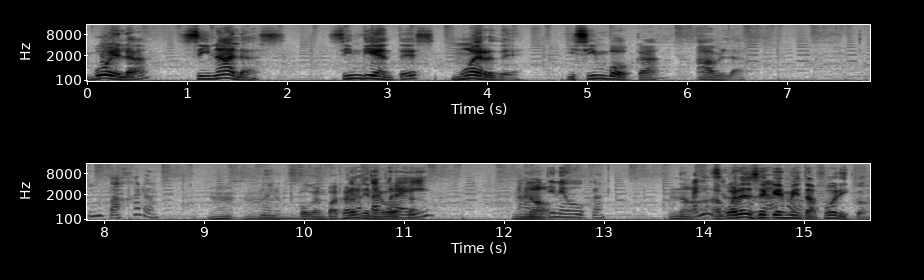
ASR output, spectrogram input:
Vuela sin alas. Sin dientes, muerde. Y sin boca, habla. ¿Un pájaro? Mm, mm, Porque el pájaro ¿Pero tiene está por boca. ahí? Ah, No, no tiene boca. no. ¿Alguien se le Acuérdense que es metafórico.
